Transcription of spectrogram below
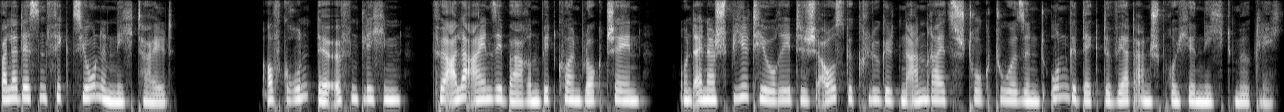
weil er dessen Fiktionen nicht teilt. Aufgrund der öffentlichen, für alle einsehbaren Bitcoin-Blockchain und einer spieltheoretisch ausgeklügelten Anreizstruktur sind ungedeckte Wertansprüche nicht möglich.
